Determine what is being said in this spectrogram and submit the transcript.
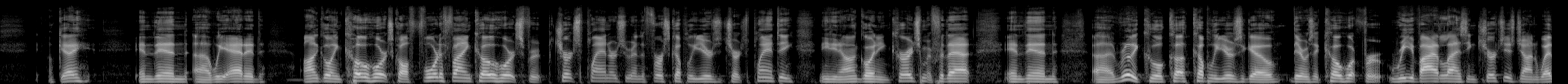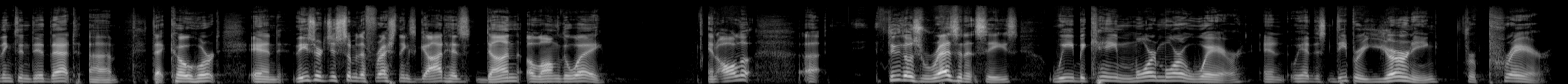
Okay. And then uh, we added ongoing cohorts called fortifying cohorts for church planters who are in the first couple of years of church planting, needing ongoing encouragement for that. And then, uh, really cool, a couple of years ago, there was a cohort for revitalizing churches. John Wethington did that, um, that cohort. And these are just some of the fresh things God has done along the way. And all uh, through those residencies, we became more and more aware, and we had this deeper yearning for prayer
